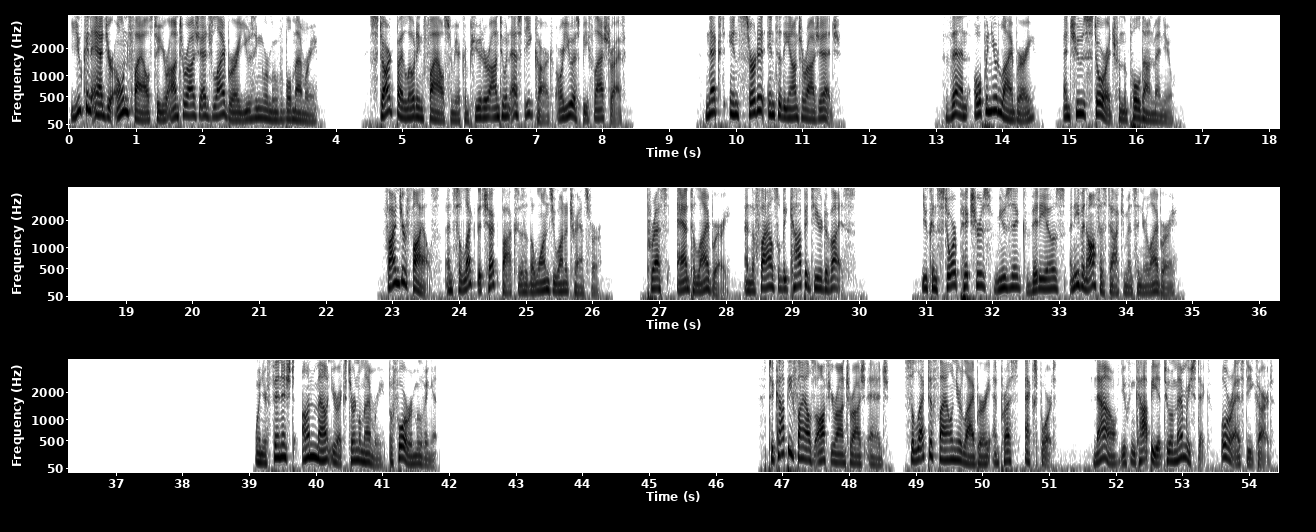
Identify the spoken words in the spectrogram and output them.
You can add your own files to your Entourage Edge library using removable memory. Start by loading files from your computer onto an SD card or USB flash drive. Next, insert it into the Entourage Edge. Then open your library and choose Storage from the pull down menu. Find your files and select the checkboxes of the ones you want to transfer. Press Add to Library, and the files will be copied to your device. You can store pictures, music, videos, and even office documents in your library. When you're finished, unmount your external memory before removing it. To copy files off your Entourage Edge, select a file in your library and press Export. Now you can copy it to a memory stick or SD card.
